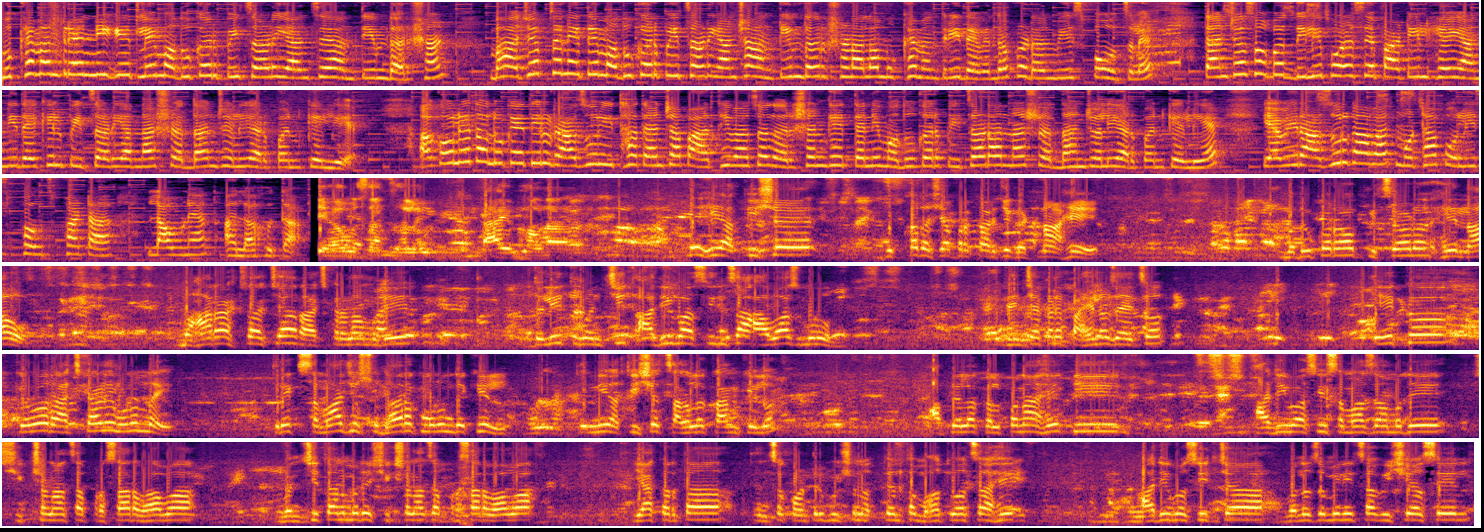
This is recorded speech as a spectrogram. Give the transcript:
मुख्यमंत्र्यांनी घेतले मधुकर पिचड यांचे अंतिम दर्शन. भाजपचे नेते मधुकर पिचड यांच्या अंतिम दर्शनाला मुख्यमंत्री देवेंद्र फडणवीस पोहोचले. त्यांच्यासोबत दिलीप वळसे पाटील हे यांनी देखील पिचड यांना श्रद्धांजली अर्पण केली आहे. अकोले तालुक्यातील राजूर इथं त्यांच्या पार्थिवाचं दर्शन घेत त्यांनी मधुकर पिचडांना श्रद्धांजली अर्पण केली आहे. यावेळी राजूर गावात मोठा पोलीस फौजफाटा लावण्यात आला होता. हे काय भावना? हे ही अतिशय दुःखद अशा प्रकारची घटना आहे. मधुकरराव पिचड हे नाव महाराष्ट्राच्या राजकारणामध्ये दलित वंचित आदिवासींचा आवाज म्हणून त्यांच्याकडे पाहिलं जायचं. एक केवळ राजकारणी म्हणून नाही तर एक समाज सुधारक म्हणून देखील त्यांनी अतिशय चांगलं काम केलं. आपल्याला कल्पना आहे की आदिवासी समाजामध्ये शिक्षणाचा प्रसार व्हावा वंचितांमध्ये शिक्षणाचा प्रसार व्हावा याकरता त्यांचं कॉन्ट्रीब्युशन अत्यंत महत्त्वाचं आहे. आदिवासीच्या वनजमिनीचा विषय असेल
